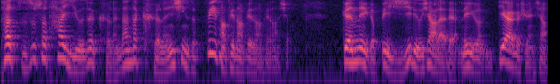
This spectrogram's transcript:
它只是说它有这个可能，但它可能性是非常非常非常非常小，跟那个被遗留下来的那个第二个选项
